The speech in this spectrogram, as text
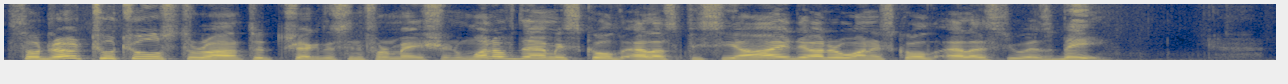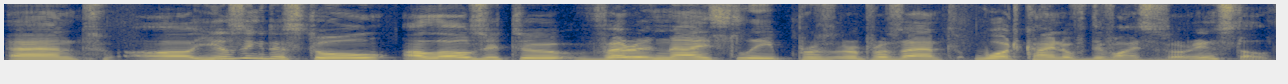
So there are two tools to run to check this information. One of them is called LSPCI, the other one is called LSUSB. And uh, using this tool allows you to very nicely represent what kind of devices are installed.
